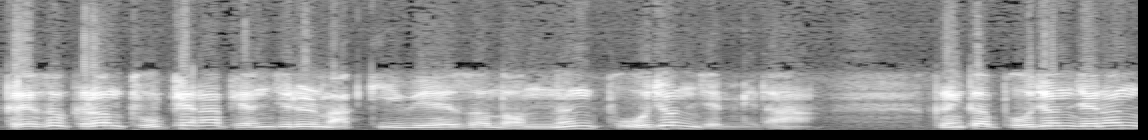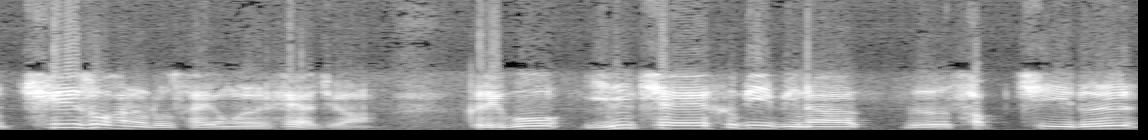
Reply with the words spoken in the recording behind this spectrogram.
그래서 그런 부패나 변질을 막기 위해서 넣는 보존제입니다. 그러니까 보존제는 최소한으로 사용을 해야죠. 그리고 인체의 흡입이나 그 섭취를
